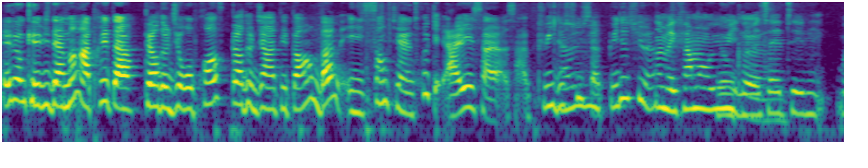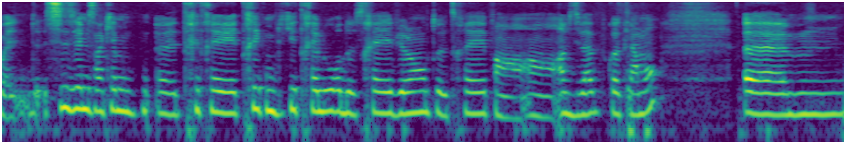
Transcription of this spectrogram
et donc, évidemment, après, tu as peur de le dire au prof, peur de le dire à tes parents, bam, et ils sentent qu'il y a un truc, et allez, ça, ça appuie ah dessus, ça appuie dessus. Hein. Non, mais clairement, oui, oui. Mais ça a été, ouais, sixième, cinquième, très, très, très compliqué, très lourde, très violente, très, enfin, invivable, quoi, clairement. Euh,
